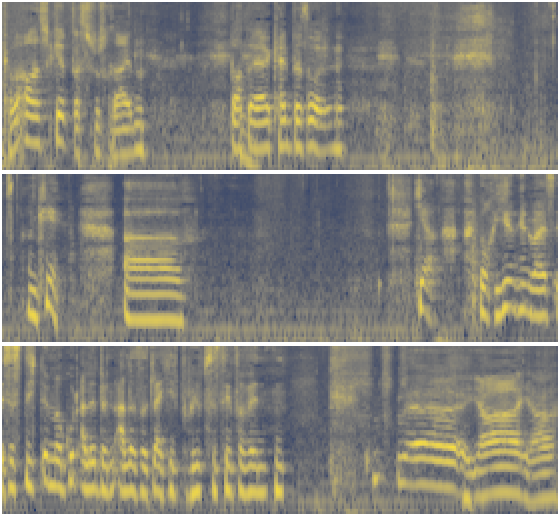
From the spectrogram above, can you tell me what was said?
Kann man auch das Skript das zu schreiben. Braucht man ja keine Person. Okay. Äh, ja, noch hier ein Hinweis, es ist nicht immer gut, alle denn alle das gleiche Betriebssystem verwenden. Äh, ja, ja.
